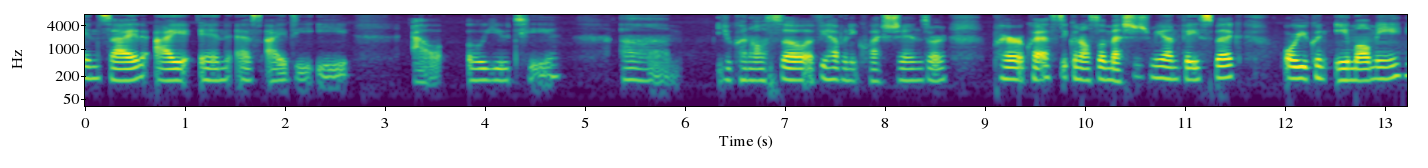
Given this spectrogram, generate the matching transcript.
inside, I N S I D E, out, O U T. Um, you can also, if you have any questions or prayer requests, you can also message me on Facebook or you can email me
